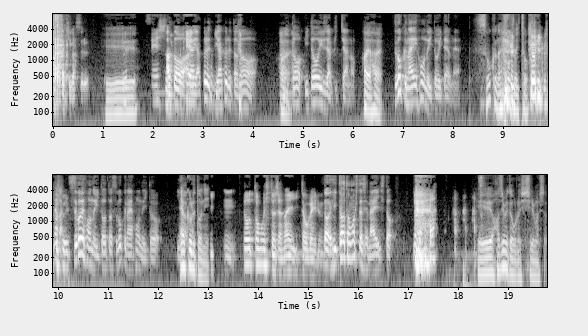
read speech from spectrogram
あった気がする。へえ。選手とあと、あのヤクルト、ヤクルトのはい伊藤、伊藤いるじゃん、ピッチャーの。はいはい。すごくない方の伊藤いたよね。すごくないほど伊藤。なんか、すごい方の伊藤とすごくない方の伊藤。ヤクルトに。うん。伊藤智人じゃない伊藤がいるんそう、伊藤智人じゃない人。へえ、初めて俺知りました。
